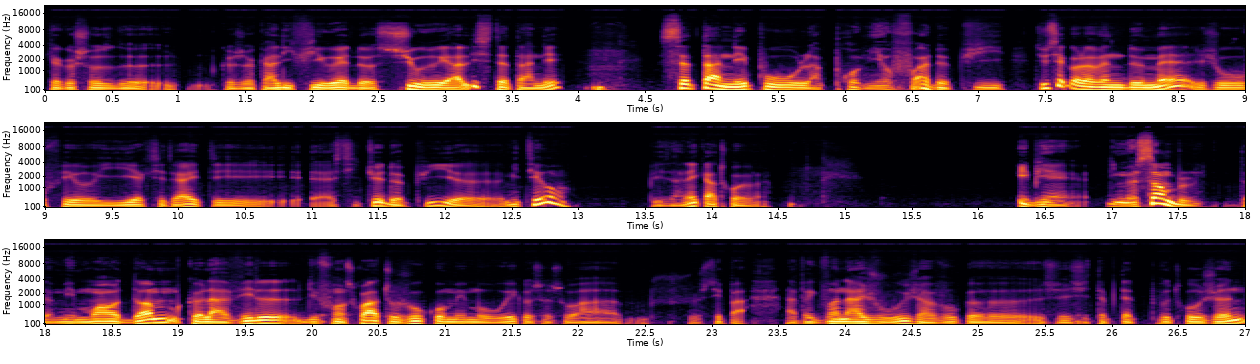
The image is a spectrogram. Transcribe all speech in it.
quelque chose de, que je qualifierais de surréaliste cette année. Cette année, pour la première fois depuis. Tu sais que le 22 mai, jour férié, etc., a été institué depuis euh, Mitterrand, depuis les années 80. Eh bien, il me semble, de mémoire d'homme que la ville du François a toujours commémoré, que ce soit, je ne sais pas, avec Van Ajou, j'avoue que j'étais peut-être un peu trop jeune,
